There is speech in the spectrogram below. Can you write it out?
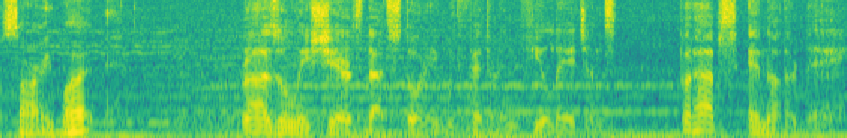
Sorry, what? Raz only shares that story with veteran field agents. Perhaps another day.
